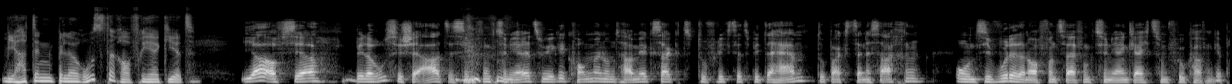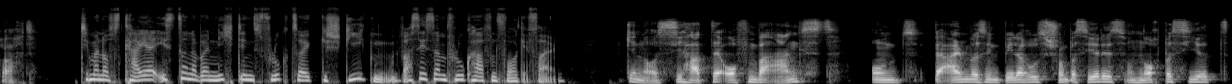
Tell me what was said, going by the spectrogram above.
Wie hat denn Belarus darauf reagiert? Ja, auf sehr belarussische Art. Es sind Funktionäre zu ihr gekommen und haben ihr gesagt, du fliegst jetzt bitte heim, du packst deine Sachen. Und sie wurde dann auch von zwei Funktionären gleich zum Flughafen gebracht. Timanowskaja ist dann aber nicht ins Flugzeug gestiegen. Was ist am Flughafen vorgefallen? Genau, sie hatte offenbar Angst und bei allem, was in Belarus schon passiert ist und noch passiert,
